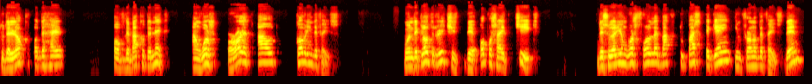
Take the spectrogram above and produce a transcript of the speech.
to the lock of the hair of the back of the neck and was rolled out, covering the face. When the cloth reaches the opposite cheek, the Sudarium was folded back to pass again in front of the face. Then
